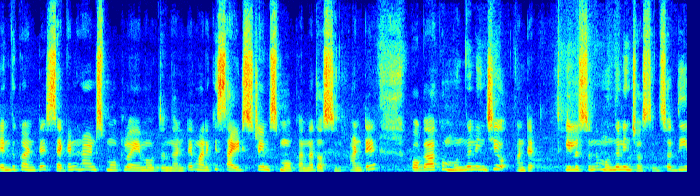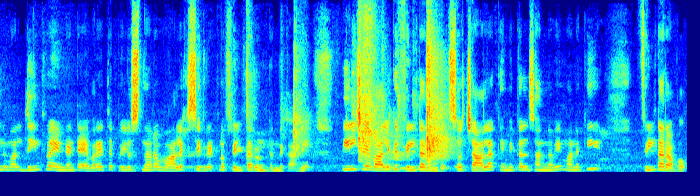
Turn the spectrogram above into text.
ఎందుకంటే సెకండ్ హ్యాండ్ స్మోక్లో ఏమవుతుందంటే మనకి సైడ్ స్ట్రీమ్ స్మోక్ అన్నది వస్తుంది. అంటే పొగాకు ముందు నుంచి అంటే పీలుస్తున్న ముందు నుంచి వస్తుంది. సో దీనివల్ల దీంట్లో ఏంటంటే ఎవరైతే పీలుస్తున్నారో వాళ్ళకి సిగరెట్లో ఫిల్టర్ ఉంటుంది కానీ పీల్చే వాళ్ళకి ఫిల్టర్ ఉంటుంది. సో చాలా కెమికల్స్ అన్నవి మనకి ఫిల్టర్ అవ్వవు.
